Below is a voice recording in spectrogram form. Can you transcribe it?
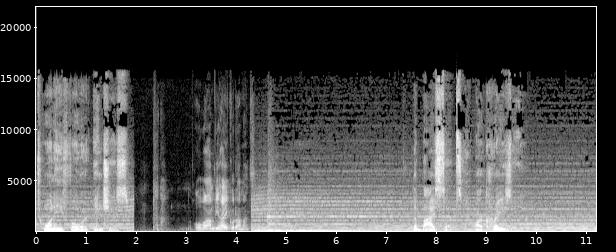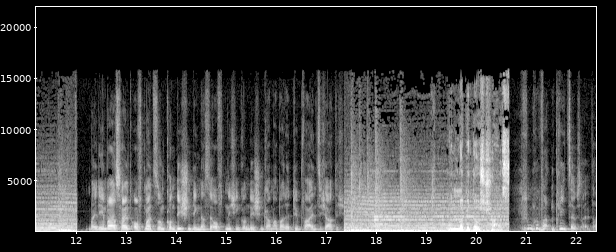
24 inches. Oberarm wie Heiko damals. The biceps are crazy. Bei dem war es halt oftmals so ein Condition-Ding, dass er oft nicht in Condition kam, aber der Typ war einzigartig. And look at those triceps. Was ein Trizeps, Alter.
